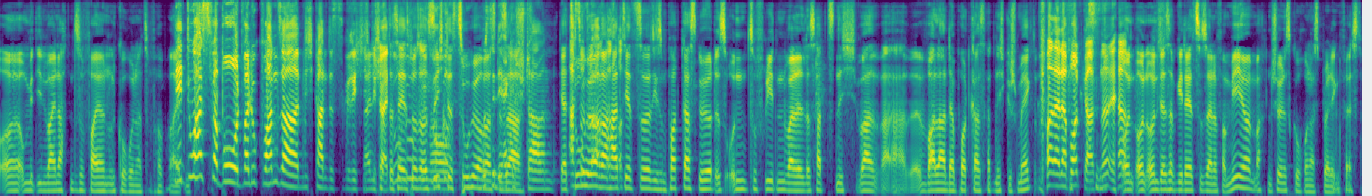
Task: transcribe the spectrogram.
äh, um mit ihnen Weihnachten zu feiern und Corona zu Nee, verbreiten. du hast Verbot, weil du Kwanzaa nicht kanntest, richtig Nein, ich habe gescheit. das ja jetzt bloß aus Genau. Sicht des Musst Zuhörers in die Ecke gesagt. starren. Der so, Zuhörer aus- hat jetzt äh, diesen Podcast gehört, ist unzufrieden, weil das hat's nicht, war, war, Walla, der Podcast hat nicht geschmeckt. War leider Podcast, ne? Ja. Und, Und, und, und deshalb geht er jetzt zu seiner Familie, macht ein schönes Corona-Spreading-Fest.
